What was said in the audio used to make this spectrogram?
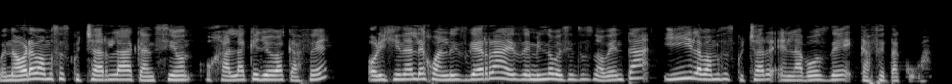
Bueno, ahora vamos a escuchar la canción Ojalá que llueva café, original de Juan Luis Guerra, es de 1990 y la vamos a escuchar en la voz de Café Tacuba.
